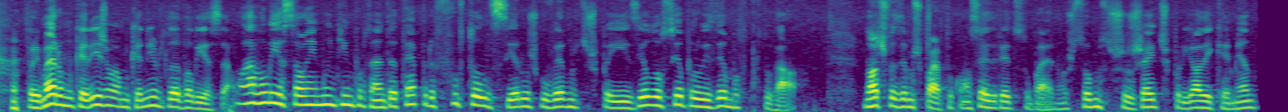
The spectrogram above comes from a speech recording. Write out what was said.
Primeiro mecanismo é o mecanismo de avaliação. A avaliação é muito importante até para fortalecer os governos dos países. Eu dou sempre o exemplo de Portugal. Nós fazemos parte do Conselho de Direitos Humanos, somos sujeitos periodicamente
